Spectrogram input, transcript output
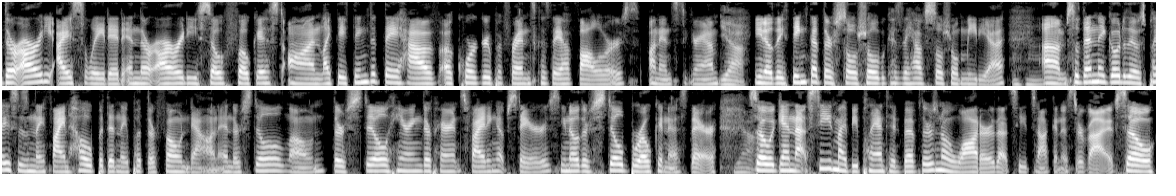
they're already isolated and they're already so focused on like they think that they have a core group of friends because they have followers on instagram. Yeah. You know they think that they're social because they have social media. Mm-hmm. um, so then they go to those places and they find hope but then they put their phone down and they're still alone. They're still hearing their parents fighting upstairs. You know there's still brokenness there. Yeah. so again that seed might be planted but if there's no water that seed's not going to survive. So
